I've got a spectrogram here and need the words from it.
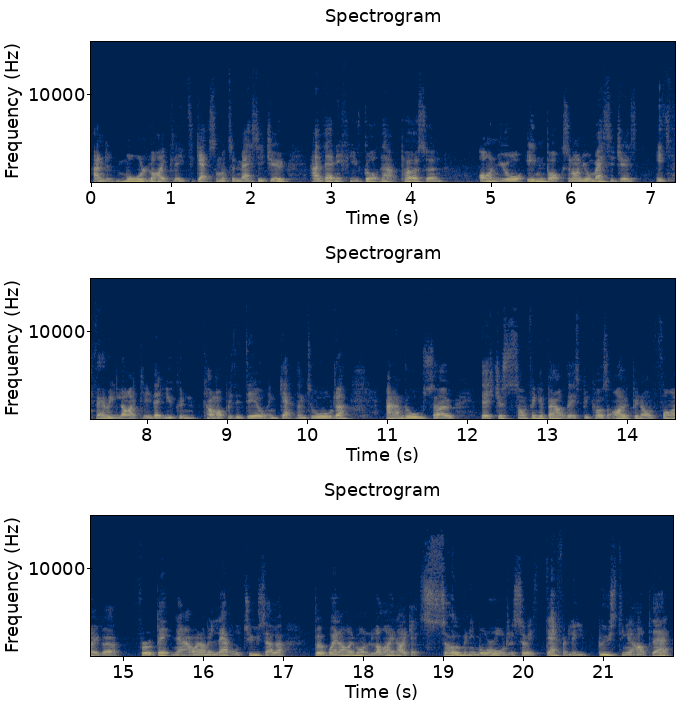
and more likely to get someone to message you. And then if you've got that person on your inbox and on your messages, it's very likely that you can come up with a deal and get them to order. And also, there's just something about this because I've been on Fiverr for a bit now and I'm a level 2 seller but when I'm online I get so many more orders so it's definitely boosting it up there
